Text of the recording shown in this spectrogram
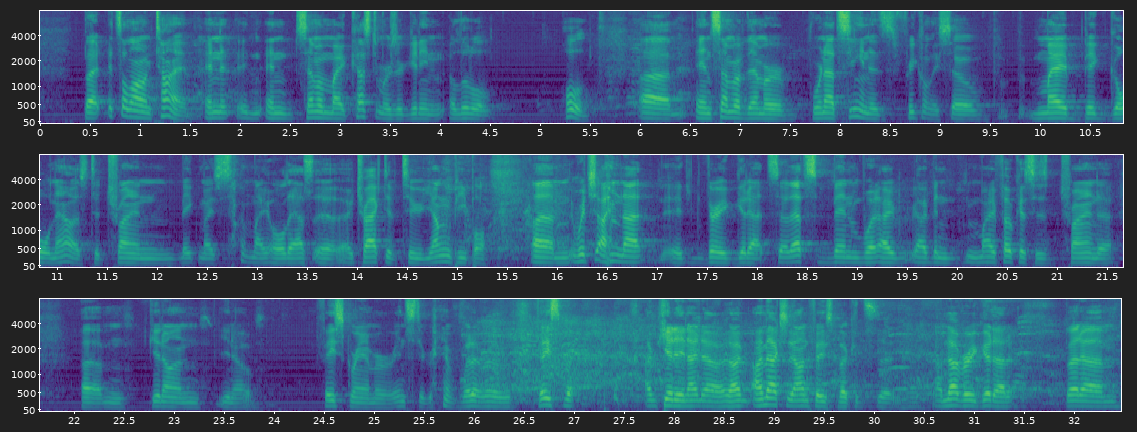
but it's a long time. And, and, and some of my customers are getting a little old. Um, and some of them are we're not seeing as frequently. So my big goal now is to try and make my my old ass uh, attractive to young people, um, which I'm not uh, very good at. So that's been what I, I've been. My focus is trying to um, get on, you know, Facegram or Instagram, whatever, Facebook. I'm kidding. I know. I'm, I'm actually on Facebook. It's, uh, I'm not very good at it, but um,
